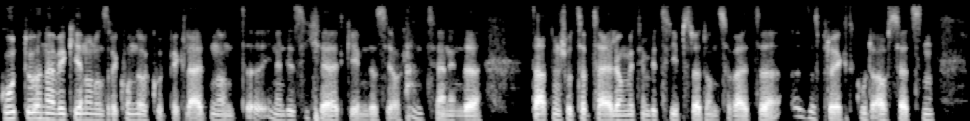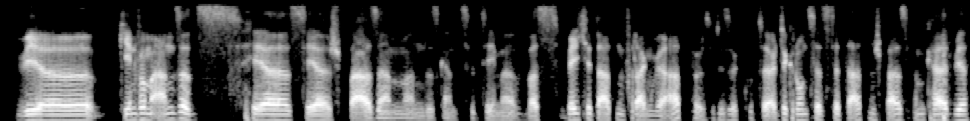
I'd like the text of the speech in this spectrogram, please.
gut durchnavigieren und unsere Kunden auch gut begleiten und äh, ihnen die Sicherheit geben, dass sie auch intern in der Datenschutzabteilung mit dem Betriebsrat und so weiter das Projekt gut aufsetzen. Wir gehen vom Ansatz her sehr sparsam an das ganze Thema. Was, welche Daten fragen wir ab? Also dieser gute alte Grundsatz der Datensparsamkeit. Wir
